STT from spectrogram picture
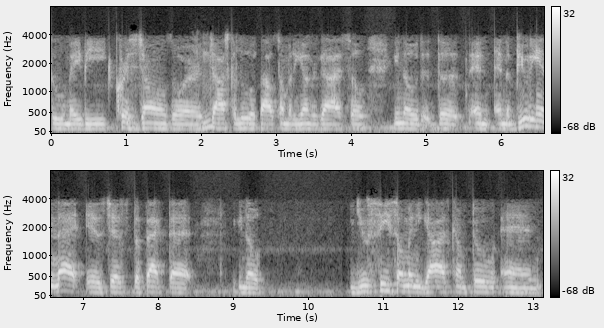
to maybe Chris Jones or mm-hmm. Josh Kalu about some of the younger guys. So you know the the and and the beauty in that is just the fact that you know you see so many guys come through and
